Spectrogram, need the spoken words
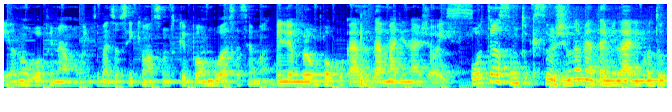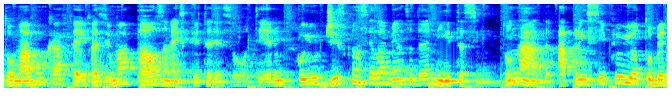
Eu não vou opinar muito, mas eu sei que é um assunto que bombou essa semana. Me lembrou um pouco o caso da Marina Joyce. Outro assunto que surgiu na minha timeline enquanto eu tomava um café e fazia uma pausa na escrita desse roteiro foi o descancelamento da Anitta, assim, do nada. A princípio, o youtuber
